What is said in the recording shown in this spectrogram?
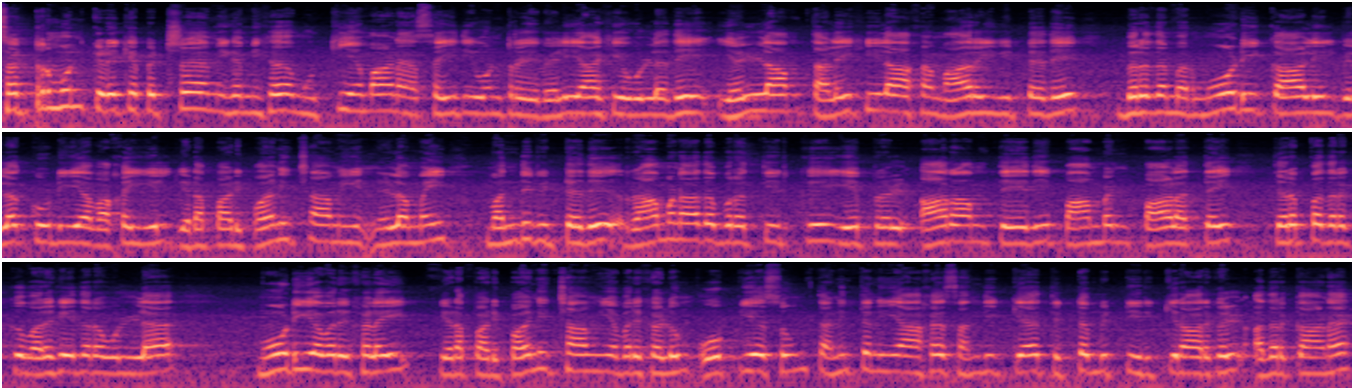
சற்று முன் கிடைக்கப்பெற்ற மிக மிக முக்கியமான செய்தி ஒன்று வெளியாகி உள்ளது. எல்லாம் தலைகீழாக மாறிவிட்டது. பிரதமர் மோடி காலில் விழக்கூடிய வகையில் எடப்பாடி பழனிசாமியின் நிலைமை வந்துவிட்டது. ராமநாதபுரத்திற்கு ஏப்ரல் ஆறாம் தேதி பாம்பன் பாலத்தை திறப்பதற்கு வருகை தரவுள்ள மோடி அவர்களை எடப்பாடி பழனிசாமி அவர்களும் ஓபிஎஸும் தனித்தனியாக சந்திக்க திட்டமிட்டிருக்கிறார்கள். அதற்கான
